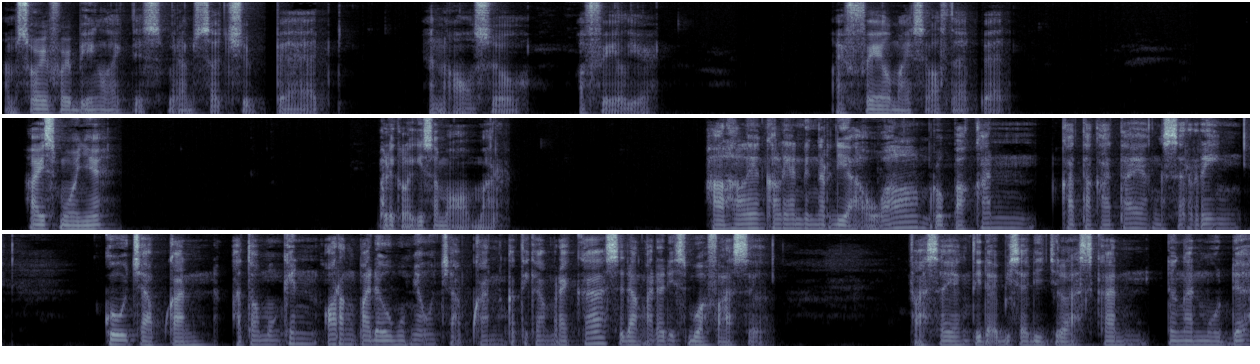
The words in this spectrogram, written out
I'm sorry for being like this, but I'm such a bad and also a failure. I fail myself that bad. Hai semuanya. Balik lagi sama Omar. Hal-hal yang kalian dengar di awal merupakan kata-kata yang sering gue ucapkan atau mungkin orang pada umumnya ucapkan ketika mereka sedang ada di sebuah fase. Fase yang tidak bisa dijelaskan dengan mudah,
